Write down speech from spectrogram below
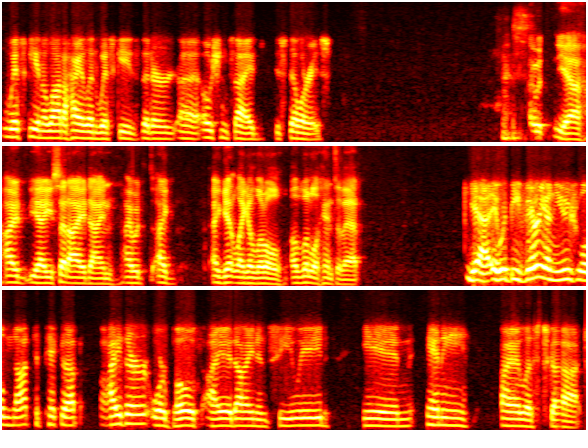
whiskey and a lot of Highland whiskeys that are uh, oceanside distilleries. I would, yeah, I yeah. You said iodine. I would, I, I get like a little, a little hint of that. Yeah, it would be very unusual not to pick up either or both iodine and seaweed in any Isla Scotch.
